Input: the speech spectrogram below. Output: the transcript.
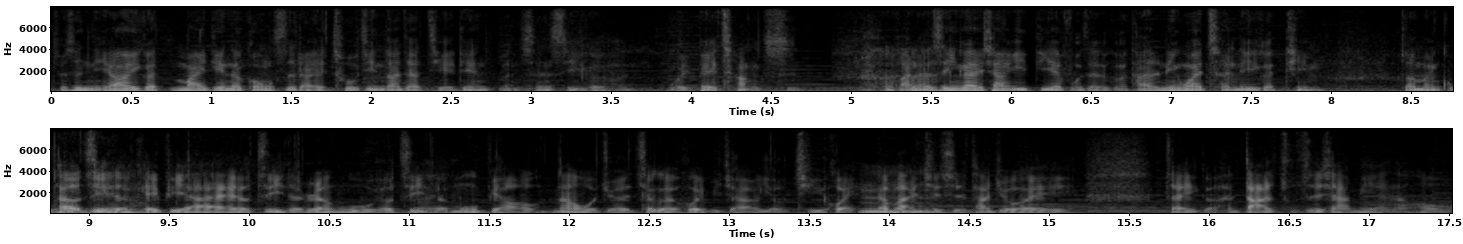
就是你要一个卖电的公司来促进大家节电，本身是一个很违背常识，反而是应该像 EDF 这个，它另外成立一个 team，专门他有自己的 KPI，有自己的任务，有自己的目标，那我觉得这个会比较有机会，嗯、要不然其实他就会。在一个很大的组织下面，然后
